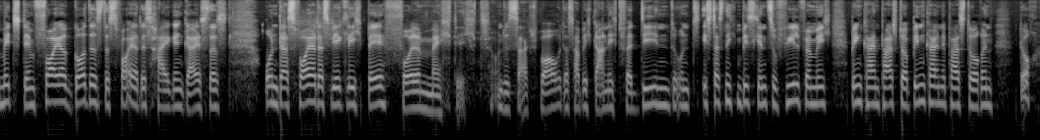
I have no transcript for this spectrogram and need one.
mit dem Feuer Gottes, das Feuer des Heiligen Geistes und das Feuer, das wirklich bevollmächtigt. Und du sagst, wow, das habe ich gar nicht verdient und ist das nicht ein bisschen zu viel für mich? Bin kein Pastor, bin keine Pastorin. Doch,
